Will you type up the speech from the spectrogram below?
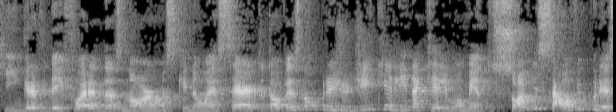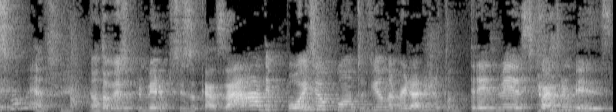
que engravidei fora das normas, que não é certo, talvez não prejudique ali naquele momento, só me salve por esse momento. Sim. Então talvez eu primeiro preciso casar, depois eu conto, viu? Na verdade eu já tô três meses, quatro meses.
